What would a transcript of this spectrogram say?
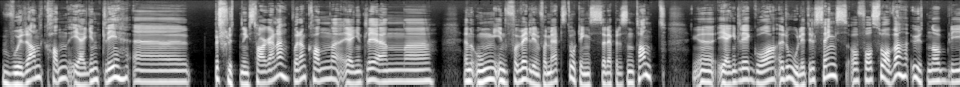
Hvordan kan egentlig eh, beslutningstagerne, hvordan kan egentlig en, eh, en ung, info, velinformert stortingsrepresentant eh, egentlig gå rolig til sengs og få sove, uten å bli,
